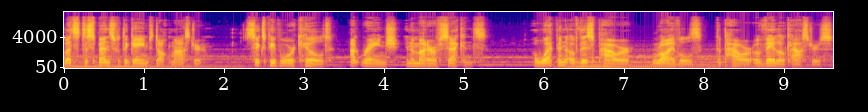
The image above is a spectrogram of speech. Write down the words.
Let's dispense with the games, Dockmaster. Six people were killed, at range, in a matter of seconds. A weapon of this power rivals the power of Velocasters.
